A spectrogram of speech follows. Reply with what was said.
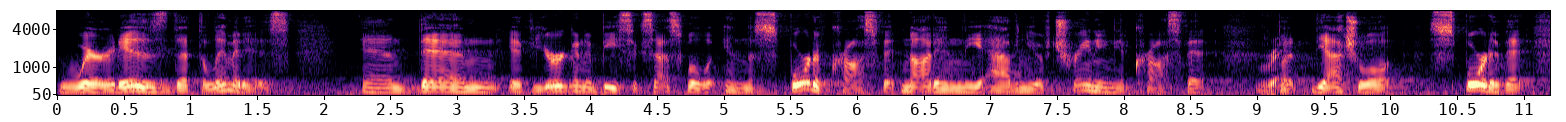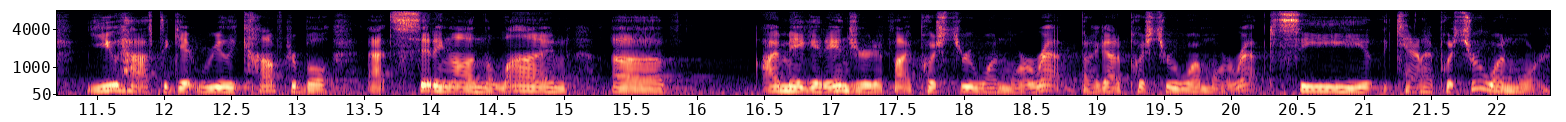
where it is that the limit is. And then, if you're going to be successful in the sport of CrossFit, not in the avenue of training at CrossFit, Right. but the actual sport of it, you have to get really comfortable at sitting on the line of, I may get injured if I push through one more rep, but I got to push through one more rep to see can I push through one more.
